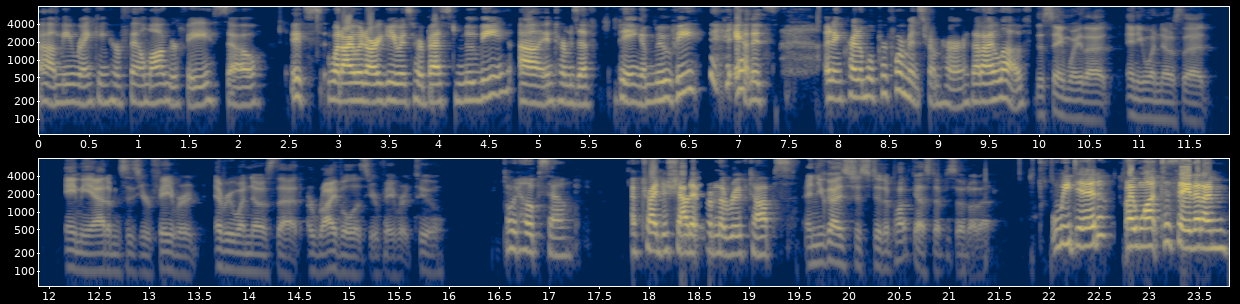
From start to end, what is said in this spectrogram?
uh, me ranking her filmography. So it's what I would argue is her best movie uh, in terms of being a movie, and it's an incredible performance from her that I love. The same way that anyone knows that Amy Adams is your favorite, everyone knows that Arrival is your favorite too. I would hope so. I've tried to shout it from the rooftops. And you guys just did a podcast episode on it. We did. I want to say that I'm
